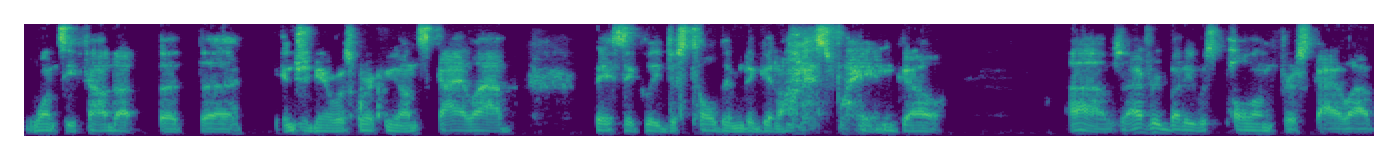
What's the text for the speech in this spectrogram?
once he found out that the engineer was working on Skylab, basically just told him to get on his way and go. Um, so everybody was pulling for Skylab.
